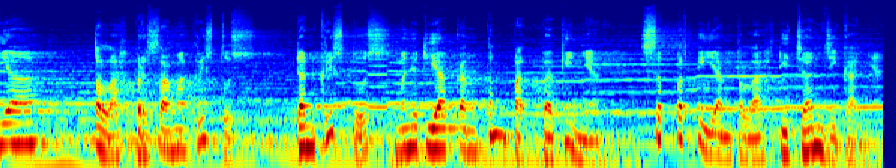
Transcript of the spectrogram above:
ia telah bersama Kristus, dan Kristus menyediakan tempat baginya seperti yang telah dijanjikannya.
